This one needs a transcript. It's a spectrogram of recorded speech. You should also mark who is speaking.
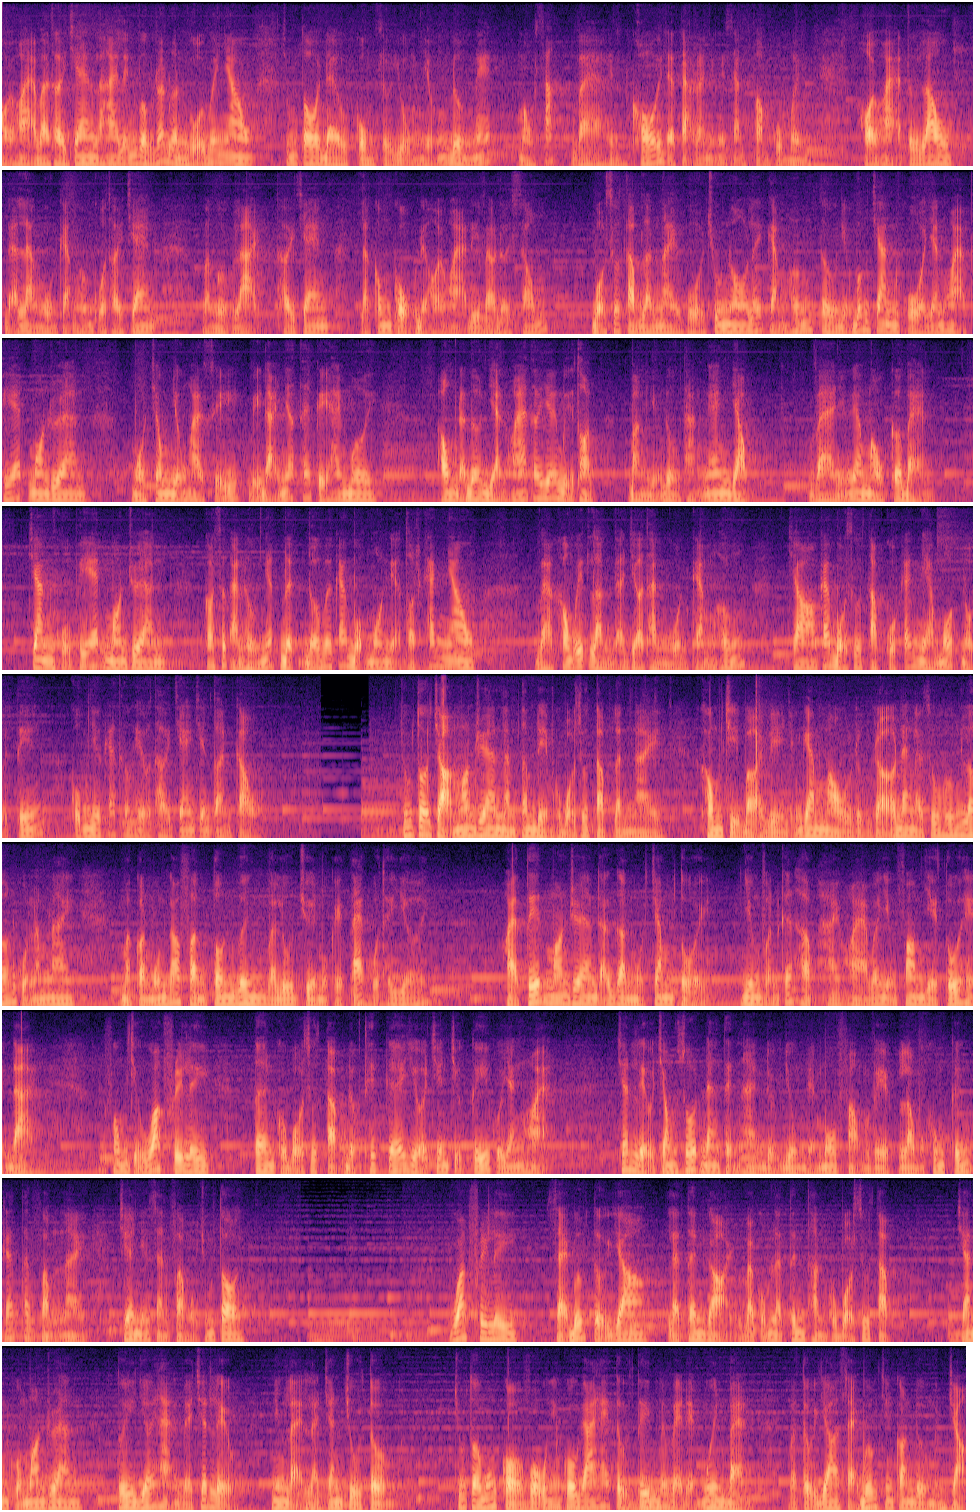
Speaker 1: hội họa và thời trang là hai lĩnh vực rất gần gũi với nhau. Chúng tôi đều cùng sử dụng những đường nét màu sắc và hình khối để tạo ra những cái sản phẩm của mình. Hội họa từ lâu đã là nguồn cảm hứng của thời trang. Và ngược lại, thời trang là công cụ để hội họa đi vào đời sống. Bộ sưu tập lần này của Juno lấy cảm hứng từ những bức tranh của danh họa Piet Mondrian, một trong những họa sĩ vĩ đại nhất thế kỷ 20 ông đã đơn giản hóa thế giới mỹ thuật bằng những đường thẳng ngang dọc và những gam màu cơ bản tranh của PS Mondrian có sức ảnh hưởng nhất định đối với các bộ môn nghệ thuật khác nhau và không ít lần đã trở thành nguồn cảm hứng cho các bộ sưu tập của các nhà mốt nổi tiếng cũng như các thương hiệu thời trang trên toàn cầu. Chúng tôi chọn Mondrian làm tâm điểm của bộ sưu tập lần này không chỉ bởi vì những gam màu rực rỡ đang là xu hướng lớn của năm nay, mà còn muốn góp phần tôn vinh và lưu truyền một cái tác của thế giới. Họa tiết Mondrian đã gần 100 tuổi, nhưng vẫn kết hợp hài hòa với những form dày túi hiện đại. Phông chữ Walk Freely, tên của bộ sưu tập được thiết kế dựa trên chữ ký của danh họa. Chất liệu trong suốt đang thịnh hành được dùng để mô phỏng việc lồng khung kính các tác phẩm này trên những sản phẩm của chúng tôi. Walk Freely, sải bước tự do là tên gọi và cũng là tinh thần của bộ sưu tập. Tranh của Mondrian tuy giới hạn về chất liệu nhưng lại là tranh trừu tượng. Chúng tôi muốn cổ vũ những cô gái hãy tự tin với vẻ đẹp nguyên bản và tự do sải bước trên con đường mình chọn.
